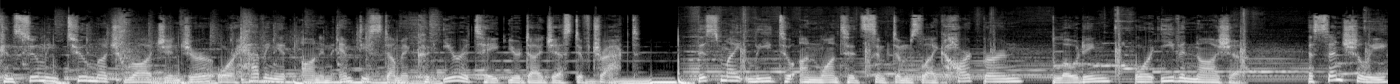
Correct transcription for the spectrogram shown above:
consuming too much raw ginger or having it on an empty stomach could irritate your digestive tract. This might lead to unwanted symptoms like heartburn, bloating, or even nausea. Essentially,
